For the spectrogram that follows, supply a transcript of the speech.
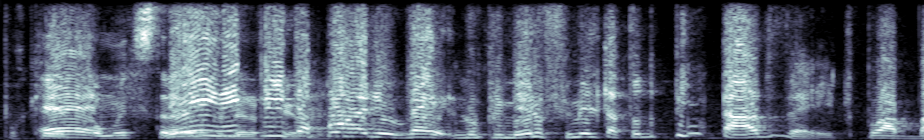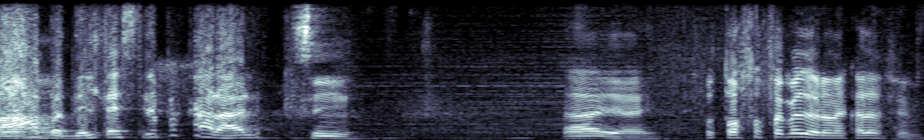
Porque É, ficou muito estranho nem, no nem pinta filme. porra nenhuma. Véi, no primeiro filme ele tá todo pintado, velho. Tipo, a barba Aham. dele tá estranha pra caralho. Sim. Ai, ai. O Thor só foi melhorando a cada filme.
